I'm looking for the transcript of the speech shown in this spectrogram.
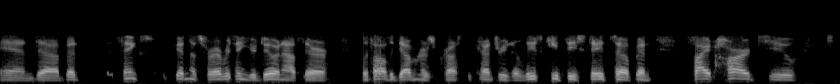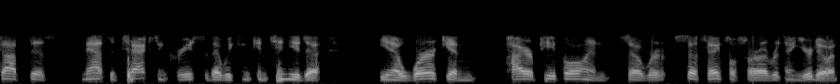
And, uh, but thanks goodness for everything you're doing out there with all the governors across the country to at least keep these states open, fight hard to stop this massive tax increase so that we can continue to, you know, work and hire people. And so we're so thankful for everything you're doing.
